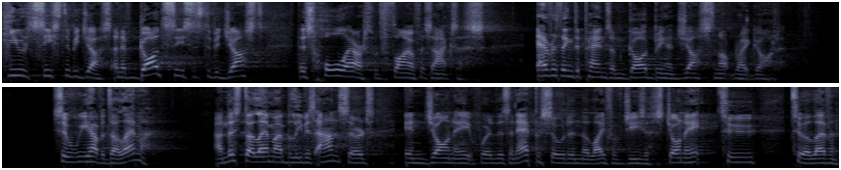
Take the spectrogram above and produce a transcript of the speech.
he would cease to be just. And if God ceases to be just, this whole earth would fly off its axis. Everything depends on God being a just and upright God. So we have a dilemma. And this dilemma, I believe, is answered in John 8, where there's an episode in the life of Jesus. John 8, 2 to 11.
